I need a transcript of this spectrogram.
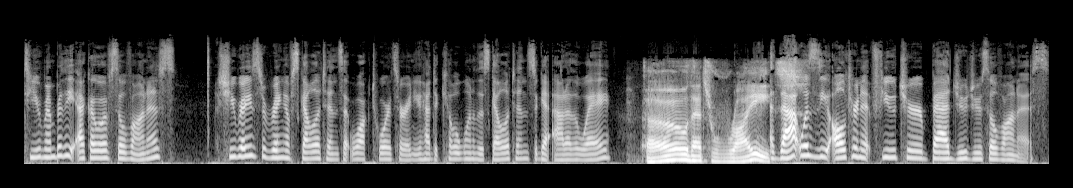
Do you remember the Echo of Sylvanas? She raised a ring of skeletons that walked towards her, and you had to kill one of the skeletons to get out of the way. Oh, that's right. That was the alternate future Bad Juju Sylvanas.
